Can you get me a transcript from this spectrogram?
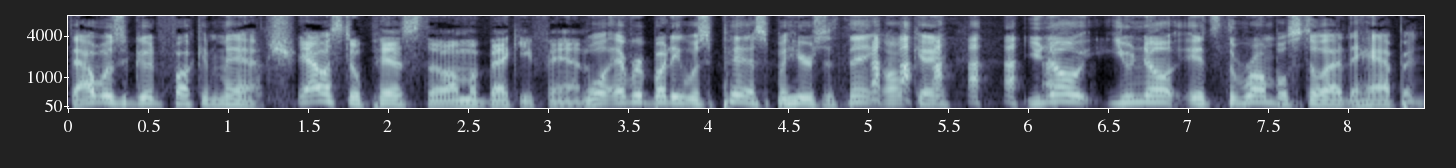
That was a good fucking match. Yeah, I was still pissed though. I'm a Becky fan. Well, everybody was pissed, but here's the thing. Okay, you know, you know, it's the Rumble still had to happen.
